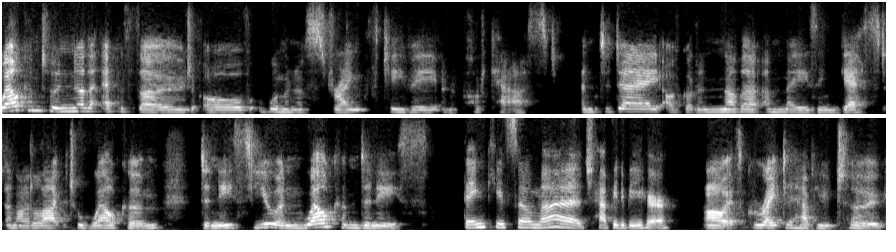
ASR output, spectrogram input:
Welcome to another episode of Woman of Strength TV and podcast. And today I've got another amazing guest, and I'd like to welcome Denise Ewan. Welcome, Denise. Thank you so much. Happy to be here. Oh, it's great to have you too.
